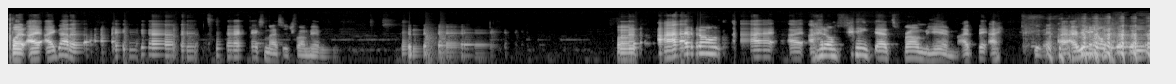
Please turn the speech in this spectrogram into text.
but I I got a I got a text message from him today. But I don't I, I I don't think that's from him. I think I I really don't believe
